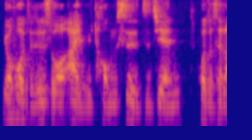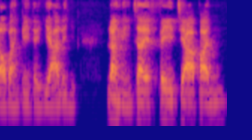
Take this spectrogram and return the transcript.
又或者是说碍于同事之间，或者是老板给你的压力，让你在非加班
